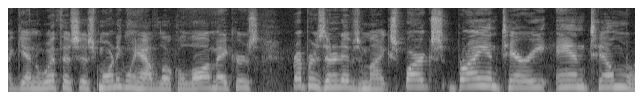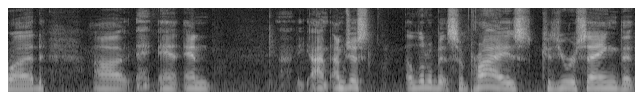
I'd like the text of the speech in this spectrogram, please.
Again, with us this morning, we have local lawmakers, Representatives Mike Sparks, Brian Terry, and Tim Rudd. Uh, and, and I'm, just a little bit surprised because you were saying that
